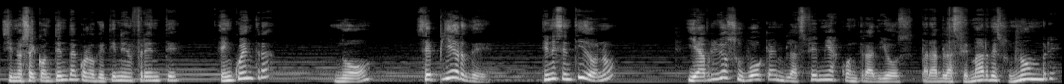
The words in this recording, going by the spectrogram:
si no se contenta con lo que tiene enfrente, ¿encuentra? No, se pierde. Tiene sentido, ¿no? Y abrió su boca en blasfemias contra Dios para blasfemar de su nombre,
